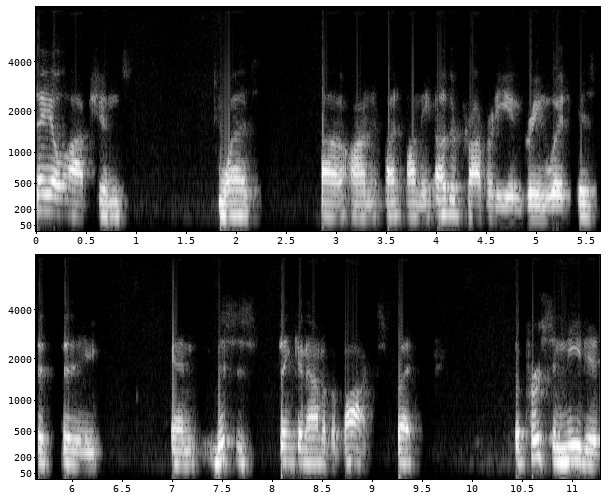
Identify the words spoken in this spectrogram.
sale options was uh, on, on on the other property in Greenwood is that the and this is thinking out of the box, but the person needed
